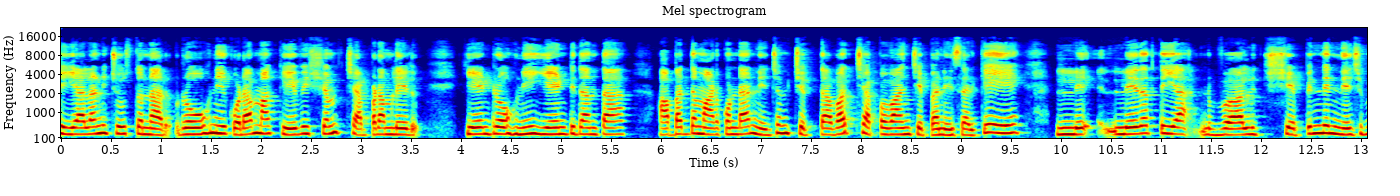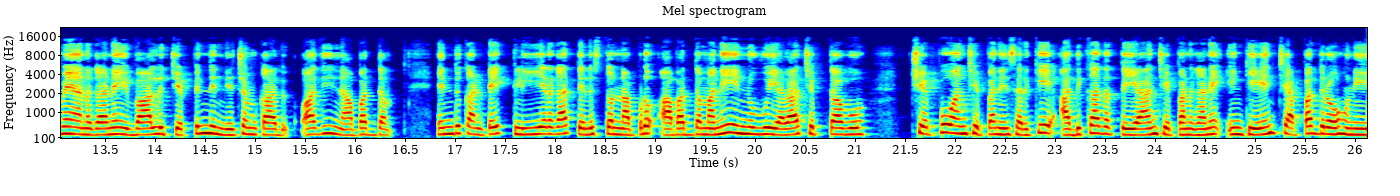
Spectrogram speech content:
చేయాలని చూస్తున్నారు. రోహిణి కూడా మాకే విషయం చెప్పడం లేదు. ఏంటి రోహిణి ఏంటిదంతా? అబద్ధం ఆడకుండా నిజం చెప్తావా చెప్పవా అని చెప్పనేసరికి లే లేదత్తయ్య వాళ్ళు చెప్పింది నిజమే అనగానే వాళ్ళు చెప్పింది నిజం కాదు. అది అబద్ధం. ఎందుకంటే క్లియర్గా తెలుస్తున్నప్పుడు అబద్ధమని నువ్వు ఎలా చెప్తావు? చెప్పు అని చెప్పనేసరికి అది కాదత్తయ్య అని చెప్పాను కానీ ఇంకేం చెప్పద్దు రోహిణి.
